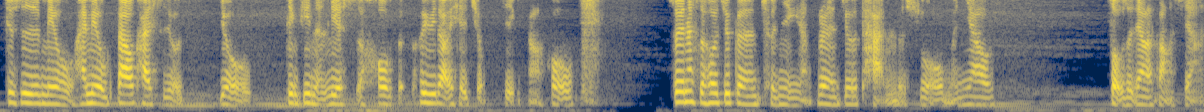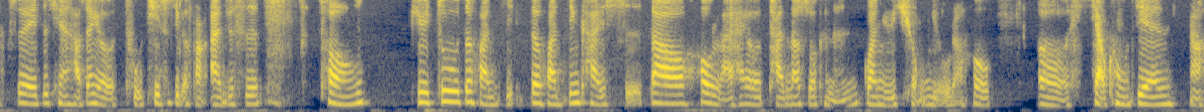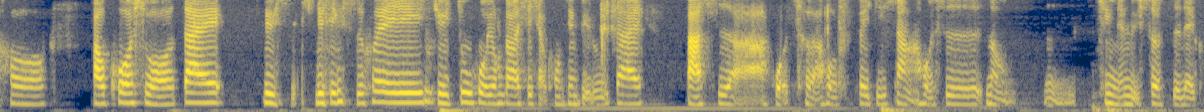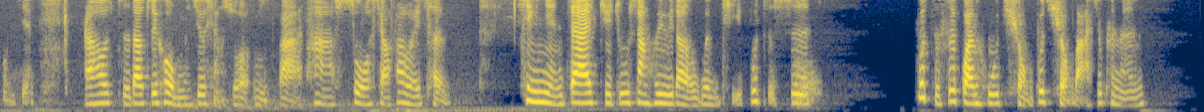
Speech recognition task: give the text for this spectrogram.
就是没有还没有到开始有。有经济能力的时候的会遇到一些窘境，然后，所以那时候就跟纯颖两个人就谈了，说我们要走着这样的方向。所以之前好像有图提出几个方案，就是从居住这环境的环境开始，到后来还有谈到说可能关于穷游，然后呃小空间，然后包括说在旅行旅行时会居住或用到一些小空间，比如在。巴士啊、火车啊，或飞机上啊，或者是那种嗯青年旅社之类空间，然后直到最后，我们就想说，嗯，把它缩小范围成青年在居住上会遇到的问题，不只是不只是关乎穷不穷吧，就可能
